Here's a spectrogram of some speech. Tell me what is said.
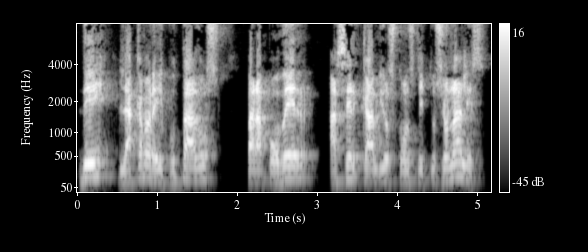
de la Cámara de Diputados para poder hacer cambios constitucionales.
